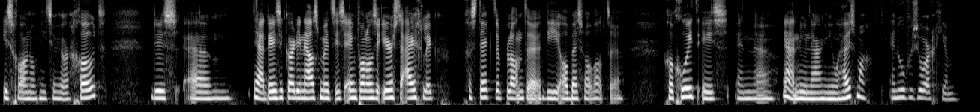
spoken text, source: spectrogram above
is gewoon nog niet zo heel erg groot. Dus um, ja, deze kardinaalsmuts is een van onze eerste eigenlijk gestekte planten die al best wel wat uh, gegroeid is en uh, ja, nu naar een nieuw huis mag. En hoe verzorg je hem?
